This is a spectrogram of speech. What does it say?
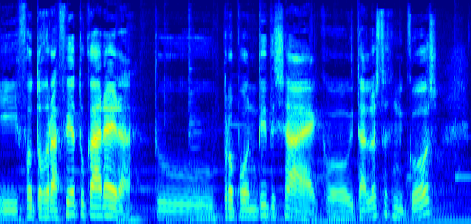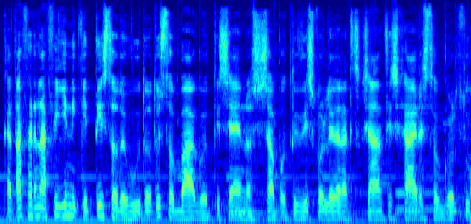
η φωτογραφία του Καρέρα, του προπονητή της ΑΕΚ. Ο Ιταλός τεχνικός κατάφερε να φύγει νικητής στο ντεβούτο του στον πάγκο της Ένωσης από τη δύσκολη έδρα της Ξάνθης χάρη στον γκολ του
